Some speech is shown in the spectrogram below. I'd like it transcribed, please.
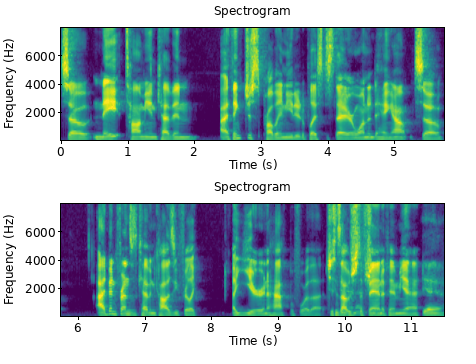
so Nate, Tommy, and Kevin, I think just probably needed a place to stay or wanted to hang out, so I'd been friends with Kevin Kazi for like a year and a half before that, Just because I was just a fan shit. of him. Yeah. Yeah, yeah.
